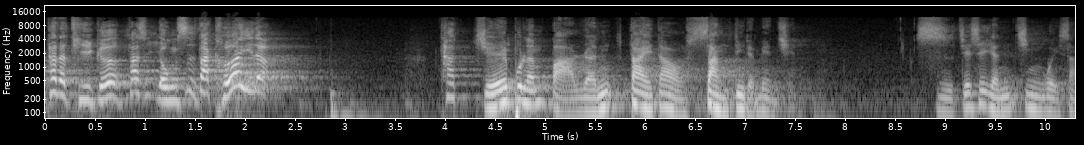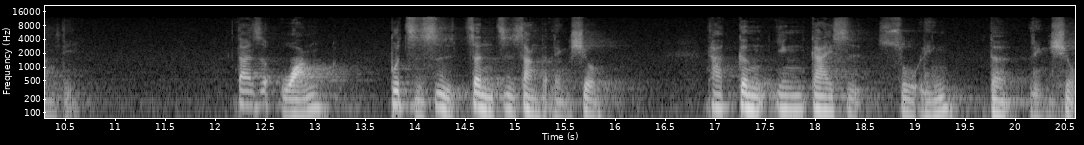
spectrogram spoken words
他的体格，他是勇士，他可以的。他绝不能把人带到上帝的面前，使这些人敬畏上帝。但是王不只是政治上的领袖，他更应该是属灵的领袖。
